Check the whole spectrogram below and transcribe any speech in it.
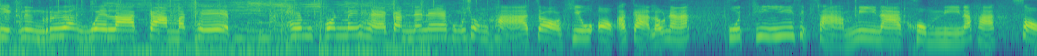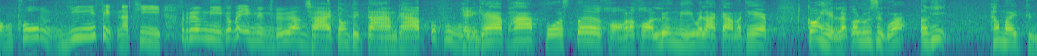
อีกหนึ่งเรื่องเวลากรรมเทพเข้มข้นไม่แพ้กันแน่ๆคุณผู้ชมขาจ่อคิวออกอากาศแล้วนะ พุธที่ 23 มีนาคมนี้นะคะ2ทุ่ม 20 นาที เรื่องนี้ก็เป็นอีกหนึ่งเรื่อง ใช่ต้องติดตามครับ โอ้โห เห็นแค่ภาพโปสเตอร์ของละครเรื่องนี้เวลาการมาเทพก็เห็นแล้วก็รู้สึกว่า เอ้ย ทำไมถึง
